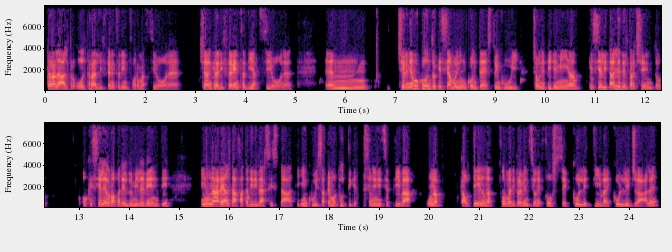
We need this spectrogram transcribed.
tra l'altro, oltre alla differenza di informazione, c'è anche la differenza di azione. Ehm, ci rendiamo conto che siamo in un contesto in cui c'è un'epidemia, che sia l'Italia del 300 o che sia l'Europa del 2020, in una realtà fatta di diversi stati, in cui sappiamo tutti che se un'iniziativa, una cautela, una forma di prevenzione fosse collettiva e collegiale,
